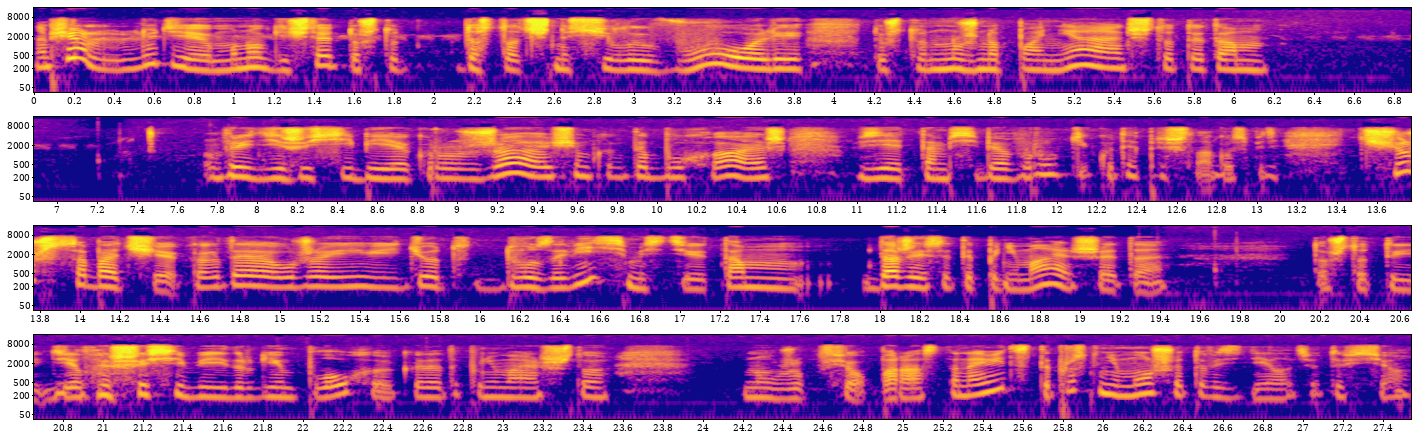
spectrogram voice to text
Вообще, люди, многие считают то, что достаточно силы воли, то, что нужно понять, что ты там вредишь и себе, и окружающим, когда бухаешь, взять там себя в руки. Куда я пришла, господи? Чушь собачья, когда уже идет до зависимости, там, даже если ты понимаешь это, то, что ты делаешь и себе, и другим плохо, когда ты понимаешь, что ну уже все, пора остановиться, ты просто не можешь этого сделать, вот и все.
